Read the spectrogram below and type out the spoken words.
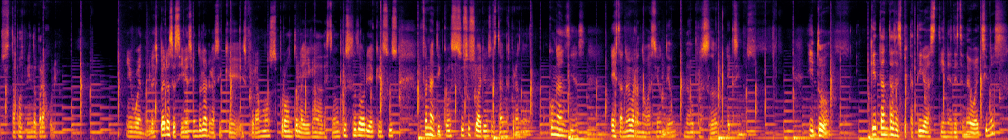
se está posponiendo para julio. Y bueno, la espera se sigue haciendo larga, así que esperamos pronto la llegada de este nuevo procesador, ya que sus fanáticos, sus usuarios están esperando con ansias esta nueva renovación de un nuevo procesador Exynos. ¿Y tú? ¿Qué tantas expectativas tienes de este nuevo Exynos?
